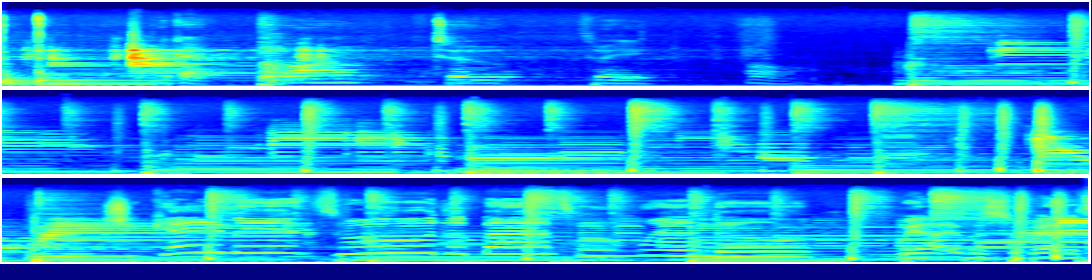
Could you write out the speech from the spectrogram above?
Okay, one, two, three, four. She came in through the bathroom window. We had, it was we had it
